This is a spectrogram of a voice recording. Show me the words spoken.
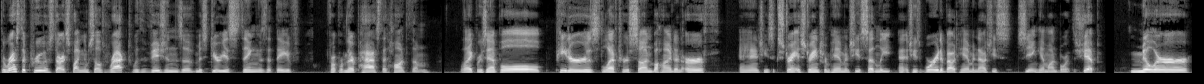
The rest of the crew starts finding themselves racked with visions of mysterious things that they've from, from their past that haunt them. Like for example, Peters left her son behind on Earth and she's estranged from him and she's suddenly and she's worried about him and now she's seeing him on board the ship. Miller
